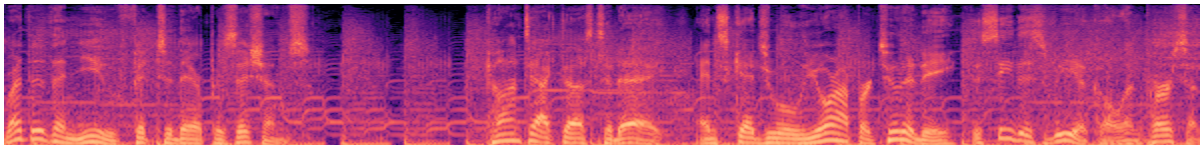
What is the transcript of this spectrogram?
rather than you fit to their positions. Contact us today and schedule your opportunity to see this vehicle in person.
